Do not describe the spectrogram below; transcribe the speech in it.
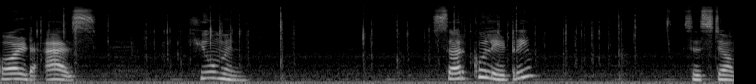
called as human circulatory system.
